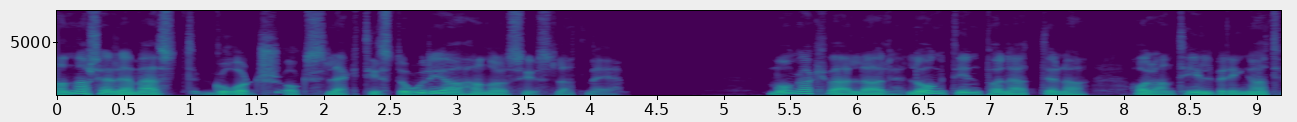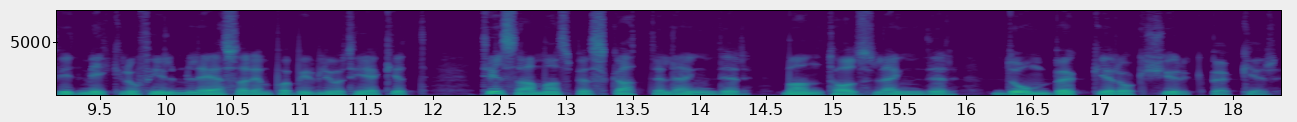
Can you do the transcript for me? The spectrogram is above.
Annars är det mest gårds och släkthistoria han har sysslat med. Många kvällar, långt in på nätterna, har han tillbringat vid mikrofilmläsaren på biblioteket tillsammans med skattelängder, mantalslängder, domböcker och kyrkböcker.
